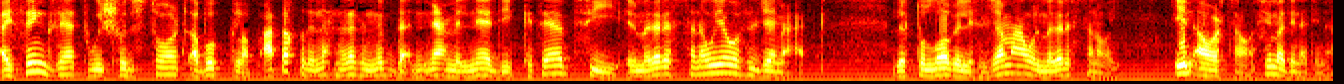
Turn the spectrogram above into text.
I think that we should start a book club. أعتقد إن إحنا لازم نبدأ نعمل نادي كتاب في المدارس الثانويه وفي الجامعات للطلاب اللي في الجامعة والمدارس الثانويه in our town في مدينتنا.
